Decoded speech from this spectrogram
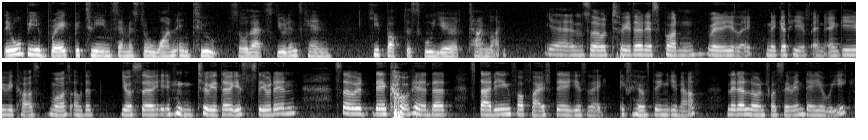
There won't be a break between semester one and two, so that students can keep up the school year timeline. Yeah, and so Twitter respond very like negative and angry because most of the user in Twitter is student. So they compare that studying for five days is like exhausting enough, let alone for seven days a week.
